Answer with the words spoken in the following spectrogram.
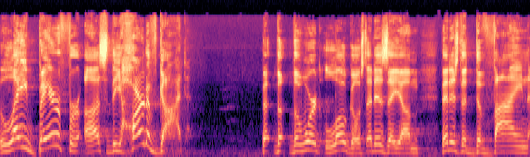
lay bare for us the heart of God. The, the, the word logos, that is, a, um, that is the divine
